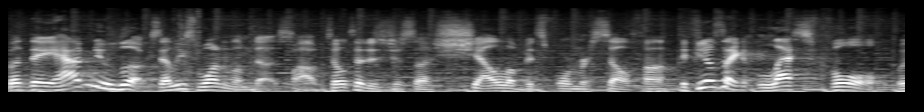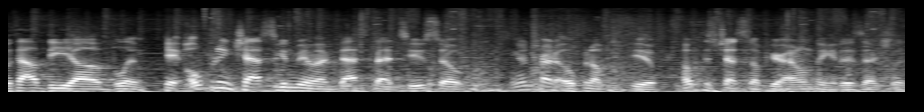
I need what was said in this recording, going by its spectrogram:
but they have new looks. At least one of them does. Wow, Tilted is just a shell of its former self, huh? It feels like less full without the uh, blimp. Okay, opening chest is gonna be my best bet too, so I'm gonna try to open up a few. I hope this chest is up here. I don't think it is actually.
